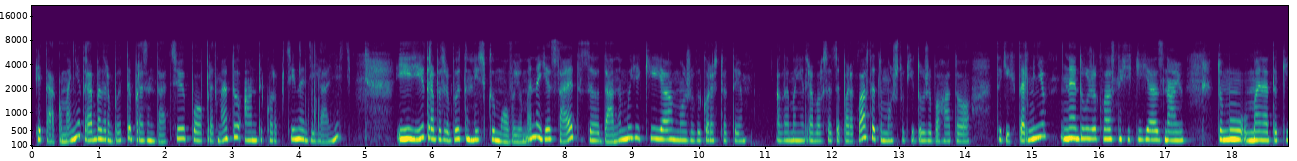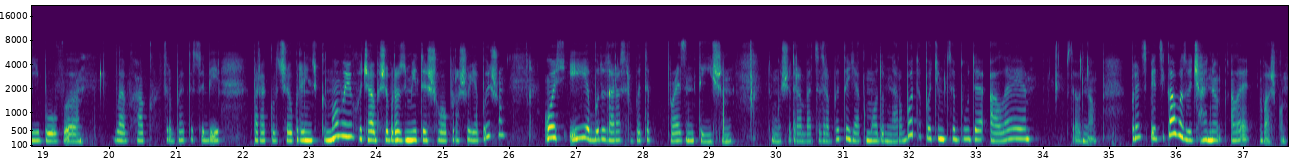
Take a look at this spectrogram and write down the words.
І так, мені треба зробити презентацію по предмету антикорупційна діяльність. І її треба зробити англійською мовою. У мене є сайт з даними, які я можу використати але мені треба все це перекласти, тому що тут є дуже багато таких термінів, не дуже класних, які я знаю. Тому в мене такий був е, лайфхак зробити собі переклад українською мовою, хоча б щоб розуміти, що про що я пишу. Ось, і я буду зараз робити presentation, тому що треба це зробити як модульна робота, потім це буде, але все одно. В принципі, цікаво, звичайно, але важко.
